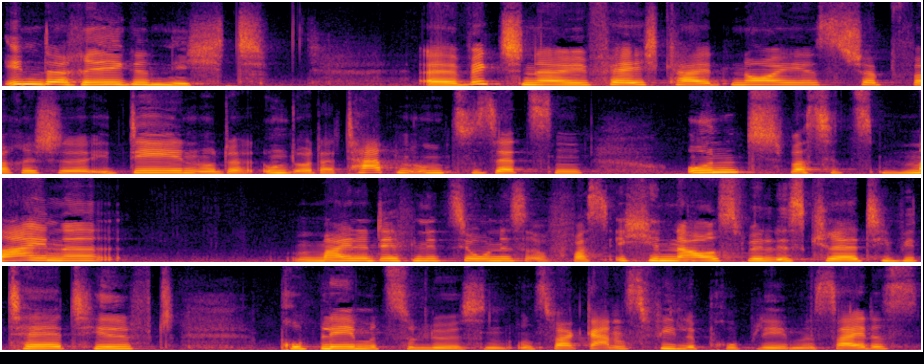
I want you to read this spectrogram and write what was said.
in der Regel nicht äh, Victionary Fähigkeit, Neues, schöpferische Ideen oder, und oder Taten umzusetzen. Und was jetzt meine, meine Definition ist, auf was ich hinaus will, ist Kreativität hilft, Probleme zu lösen. Und zwar ganz viele Probleme. Sei das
